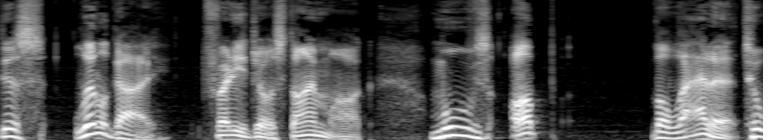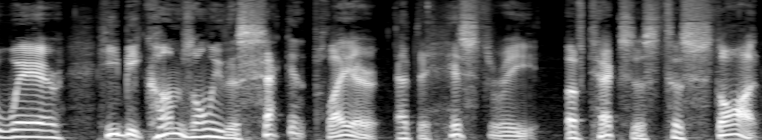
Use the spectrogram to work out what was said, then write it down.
this little guy, Freddie Joe Steinmark, moves up the ladder to where he becomes only the second player at the history of Texas to start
